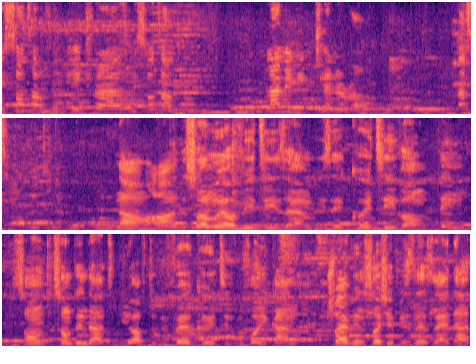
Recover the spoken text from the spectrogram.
We sort out for caterers. We sort out for planning in general. That's what we do. Now, uh, the summary of it is um, is a creative um, thing, some something that you have to be very creative before you can thrive in such a business like that.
